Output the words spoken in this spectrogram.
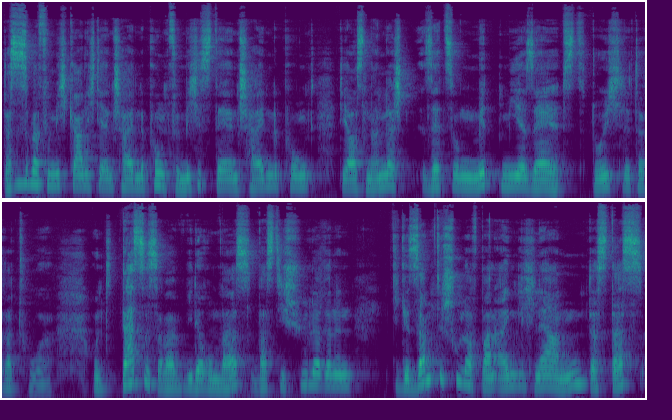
das ist aber für mich gar nicht der entscheidende Punkt. Für mich ist der entscheidende Punkt die Auseinandersetzung mit mir selbst durch Literatur. Und das ist aber wiederum was, was die Schülerinnen die gesamte Schullaufbahn eigentlich lernen, dass das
